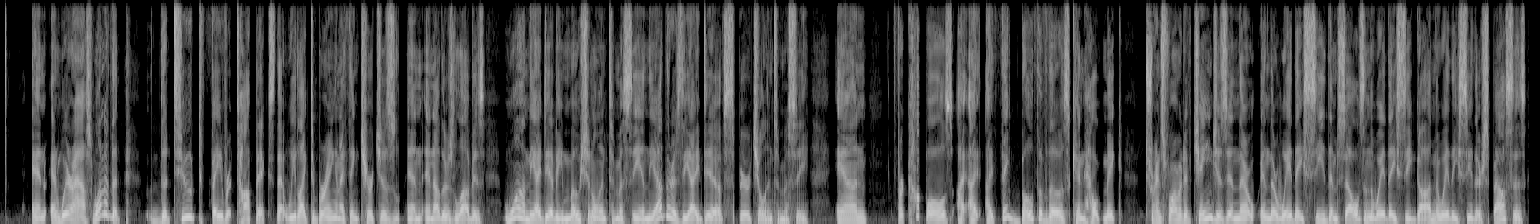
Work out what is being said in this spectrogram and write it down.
and and we're asked one of the the two favorite topics that we like to bring, and I think churches and, and others love is one, the idea of emotional intimacy, and the other is the idea of spiritual intimacy. And for couples, I, I, I think both of those can help make transformative changes in their in their way they see themselves and the way they see God and the way they see their spouses.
